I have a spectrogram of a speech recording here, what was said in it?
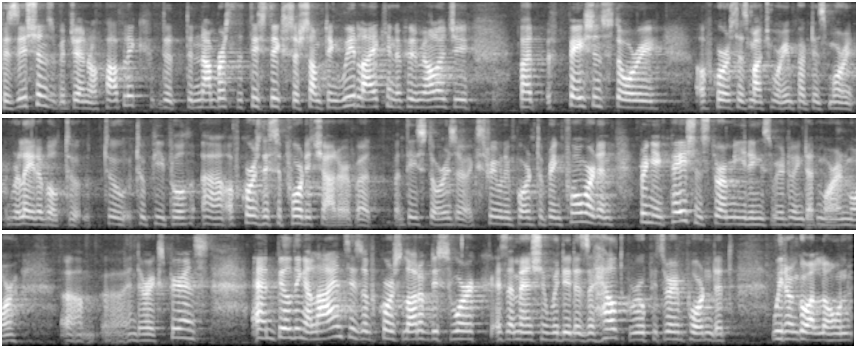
physicians, with general public. The, the number statistics are something we like in epidemiology, but patient story, of course, has much more impact. It's more relatable to, to, to people. Uh, of course, they support each other, but, but these stories are extremely important to bring forward. And bringing patients to our meetings, we're doing that more and more um, uh, in their experience. And building alliances, of course, a lot of this work, as I mentioned, we did as a health group. It's very important that we don't go alone,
